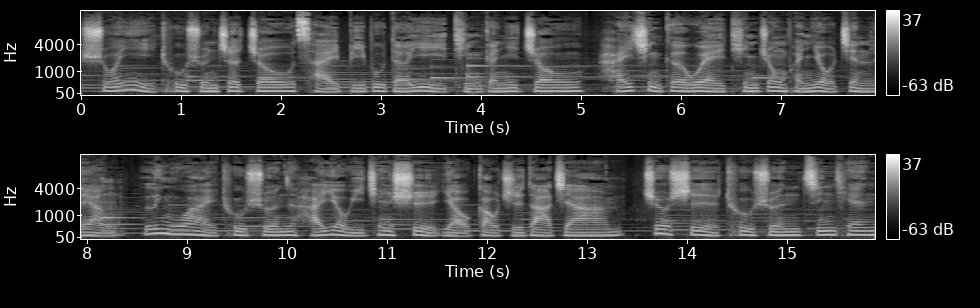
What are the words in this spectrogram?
所以兔孙这周才逼不得已停更一周，还请各位听众朋友见谅。另外，兔孙还有一件事要告知大家，就是兔孙今天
